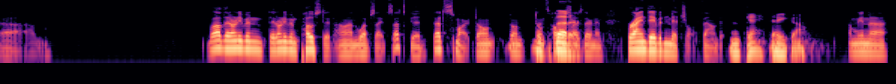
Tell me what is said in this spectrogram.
Um, well, they don't even they don't even post it on websites. That's good. That's smart. Don't don't don't That's publicize better. their name. Brian David Mitchell found it. Okay. There you go. I'm gonna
